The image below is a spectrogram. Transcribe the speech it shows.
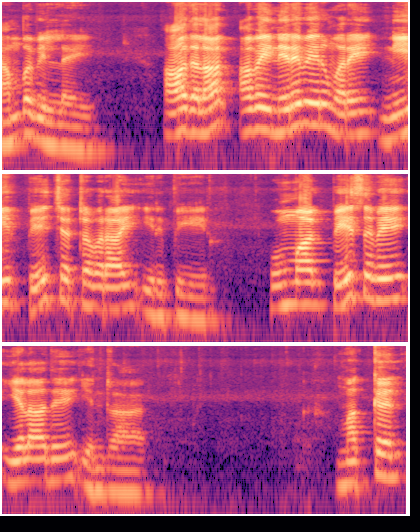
நம்பவில்லை. ஆதலால் அவை நிறைவேறும் வரை நீர் பேச்சற்றவராய் இருப்பீர். உம்மால் பேசவே இயலாது என்றார். மக்கள்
